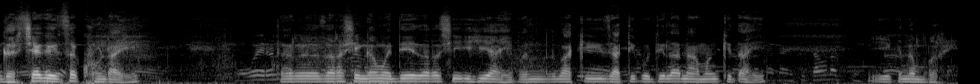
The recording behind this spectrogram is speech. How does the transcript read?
घरच्या गाईचा खोंड आहे. तर जरा शिंगामध्ये जराशी ही आहे पण बाकी जातीकोतीला नामांकित आहे. एक नंबर आहे.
